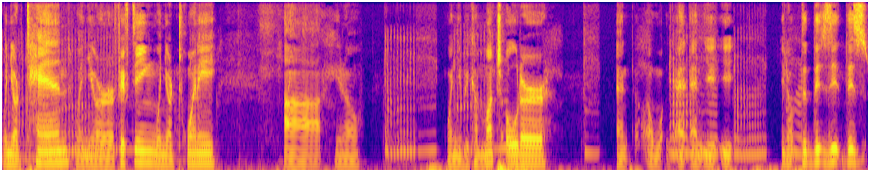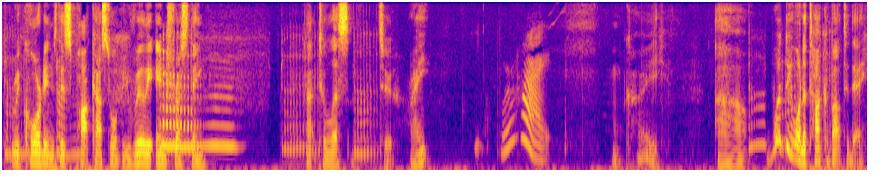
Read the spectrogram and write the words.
when you're 10, when you're 15, when you're 20, uh, you know, when you become much older, and uh, and, and you, you you know these these recordings, this podcast will be really interesting uh, to listen to, right? Right. Okay. Uh, what do you want to talk about today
